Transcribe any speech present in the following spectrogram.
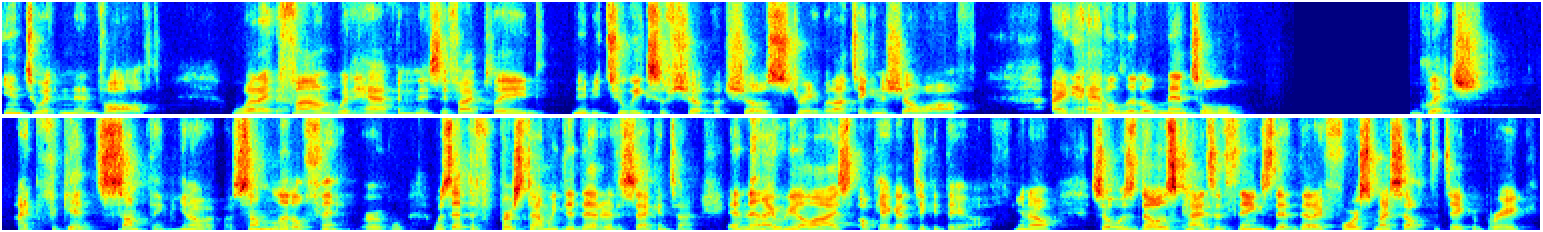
into it and involved what i found would happen is if i played maybe two weeks of, show, of shows straight without taking a show off i'd have a little mental glitch I'd forget something, you know, some little thing. Or was that the first time we did that or the second time? And then I realized, okay, I got to take a day off, you know? So it was those kinds of things that, that I forced myself to take a break.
